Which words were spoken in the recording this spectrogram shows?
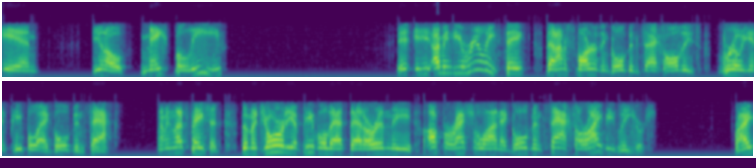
in, you know, make believe. I mean, do you really think that I'm smarter than Goldman Sachs? All these brilliant people at Goldman Sachs. I mean, let's face it, the majority of people that, that are in the upper echelon at Goldman Sachs are Ivy Leaguers. Right?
